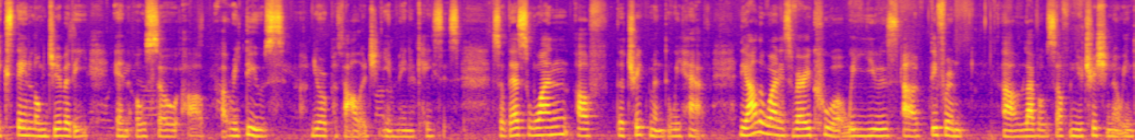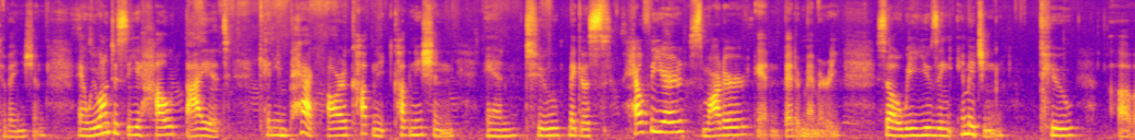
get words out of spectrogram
extend longevity and also uh, reduce neuropathology in many cases. So that's one of the treatment we have. The other one is very cool. We use uh, different uh, levels of nutritional intervention. And we want to see how diet can impact our cogni cognition and to make us healthier, smarter, and better memory. So we're using imaging to uh,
